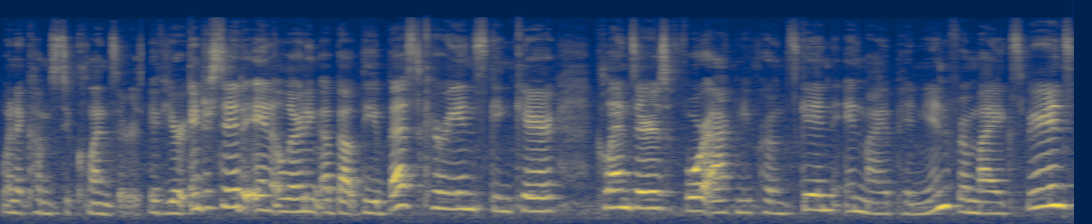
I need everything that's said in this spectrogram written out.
when it comes to cleansers. If you're interested in learning about the best Korean skincare cleansers for acne prone skin, in my opinion, from my experience,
